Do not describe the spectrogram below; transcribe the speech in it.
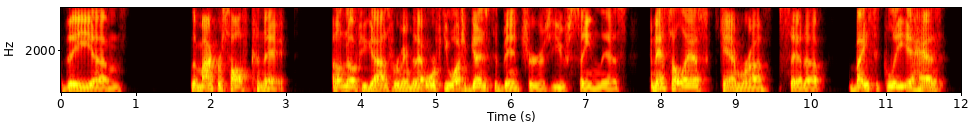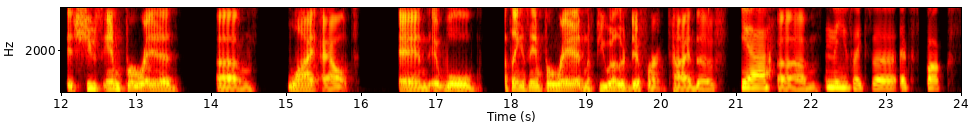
the um, the Microsoft Kinect. I don't know if you guys remember that, or if you watch Ghost Adventures, you've seen this. An SLS camera setup. Basically, it has it shoots infrared um, light out, and it will. I think it's infrared and a few other different kind of. yeah. Um, And they use like the Xbox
